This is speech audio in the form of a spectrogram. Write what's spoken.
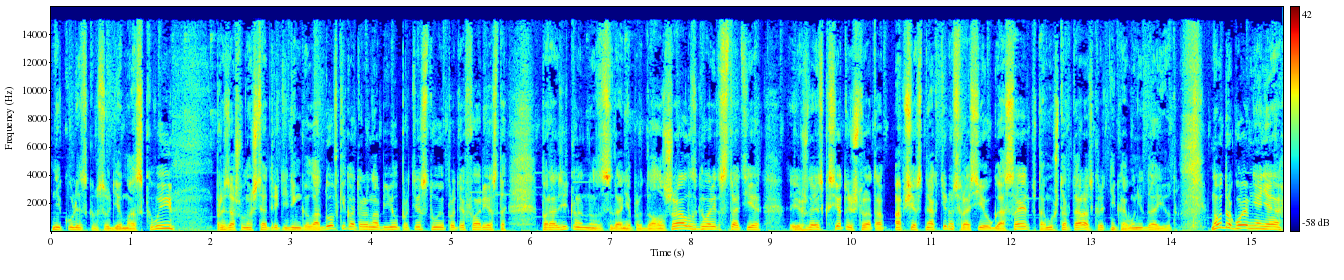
в Никулинском суде Москвы произошел на 63-й день голодовки, который он объявил, протестуя против ареста. Поразительно, заседание продолжалось, говорит в статье. И журналистка сетует, что эта общественная активность в России угасает, потому что рта раскрыть никому не дают. Но другое мнение.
